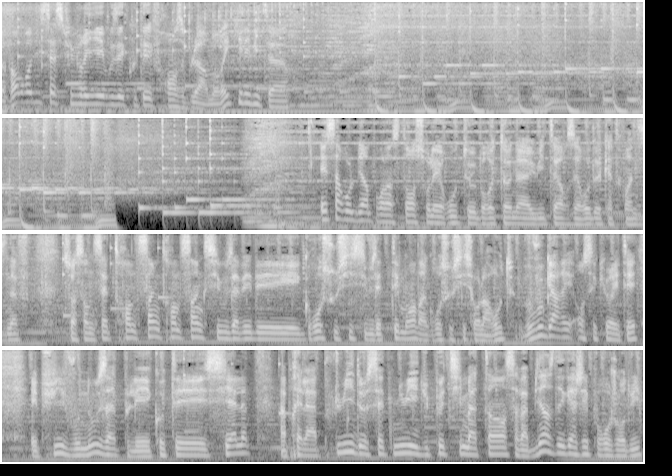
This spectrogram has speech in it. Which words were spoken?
Vendredi 16 février, vous écoutez France Bleu Armorique, il est 8h. Et ça roule bien pour l'instant sur les routes bretonnes à 8h02 99 67 35 35. Si vous avez des gros soucis, si vous êtes témoin d'un gros souci sur la route, vous vous garez en sécurité et puis vous nous appelez. Côté ciel, après la pluie de cette nuit et du petit matin, ça va bien se dégager pour aujourd'hui.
